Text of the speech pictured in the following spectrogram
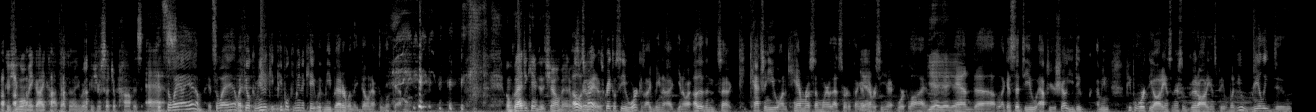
because you won't make eye contact with anybody because you're such a pompous ass. It's the way I am. It's the way I am. I feel communicate. People communicate with me better when they don't have to look at me. I'm glad you came to the show, man. It was oh, it was really- great. It was great to see you work because I mean, I, you know, other than uh, c- catching you on camera somewhere, that sort of thing, I've never seen you work live. Yeah, yeah, yeah. And uh, like I said to you after your show, you do. I mean, people work the audience, and there's some good audience people, but you really do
